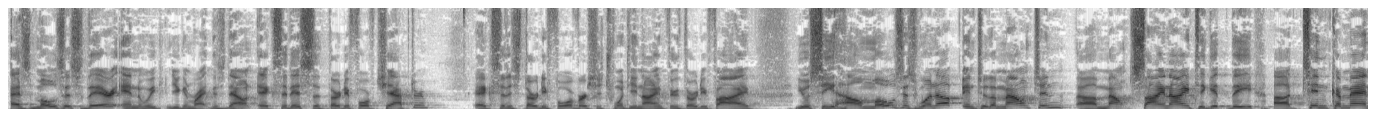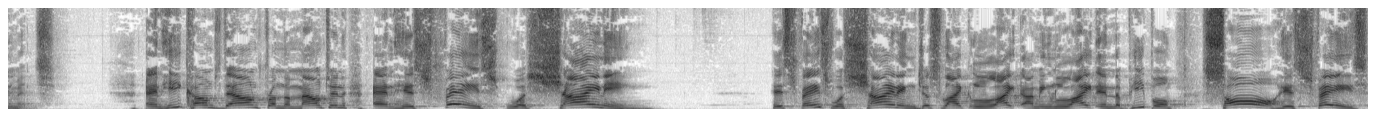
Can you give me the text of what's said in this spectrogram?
As Moses there, and we, you can write this down, Exodus, the 34th chapter, Exodus 34, verses 29 through 35, you'll see how Moses went up into the mountain, uh, Mount Sinai, to get the uh, Ten Commandments. And he comes down from the mountain, and his face was shining. His face was shining just like light. I mean, light, and the people saw his face,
